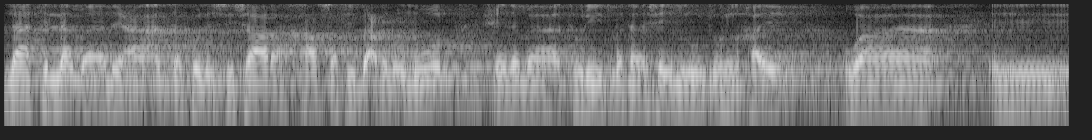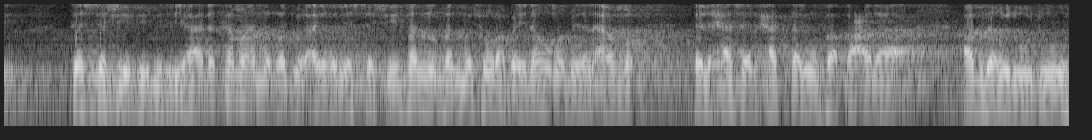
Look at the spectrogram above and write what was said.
لكن لا مانع أن تكون الاستشارة خاصة في بعض الأمور حينما تريد مثلا شيء من وجوه الخير و تستشير في مثل هذا كما أن الرجل أيضا يستشير فالمشورة بينهما من الأمر الحسن حتى ينفق على أبلغ الوجوه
